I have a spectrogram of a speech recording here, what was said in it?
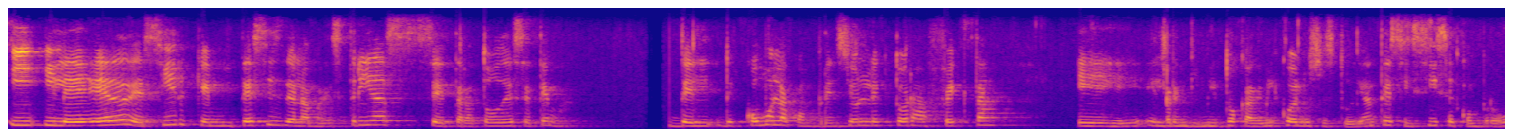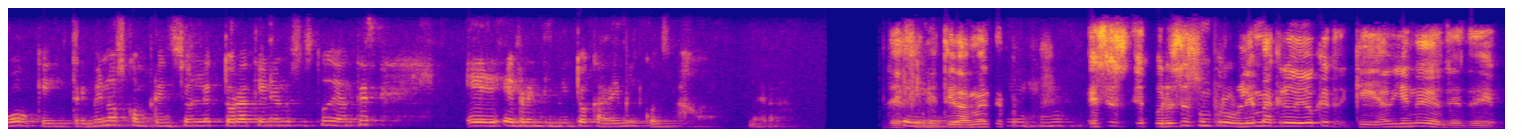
Y, le he de decir que mi tesis de la maestría se trató de ese tema, de, cómo la comprensión lectora afecta eh, el rendimiento académico de los estudiantes y sí se comprobó que entre menos comprensión lectora tienen los estudiantes, eh, el rendimiento académico es bajo, ¿verdad? Definitivamente. ese es, pero ese es un problema, creo yo, que, que ya viene desde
